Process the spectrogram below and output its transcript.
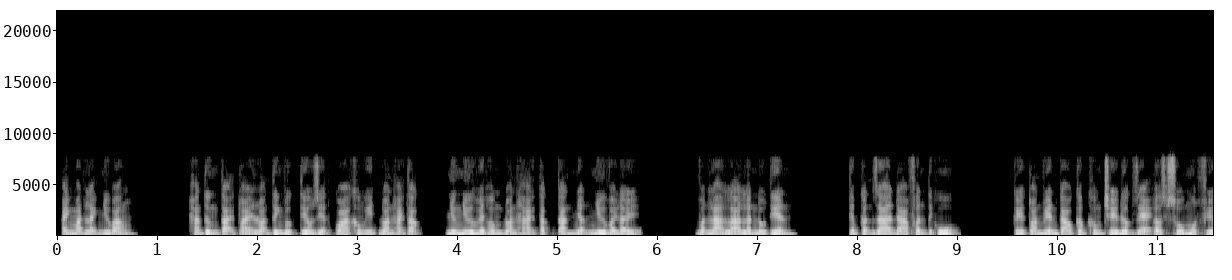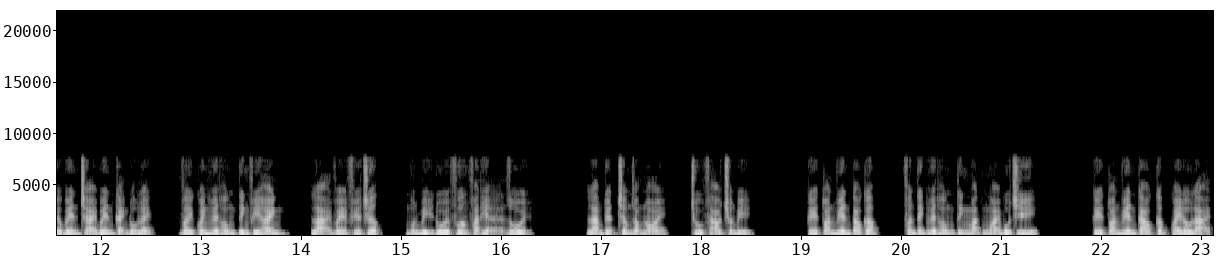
ánh mắt lạnh như băng. Hắn từng tại toái loạn tinh vực tiêu diệt qua không ít đoàn hải tặc, nhưng như huyết hồng đoàn hải tặc tàn nhẫn như vậy đấy, vẫn là là lần đầu tiên. Tiếp cận ra đa phân tích khu. Kế toán viên cao cấp khống chế được rẽ ở số một phía bên trái bên cạnh độ lệnh, vây quanh huyết hồng tình phi hành, lại về phía trước, muốn bị đối phương phát hiện rồi. Lam Tuyệt trầm giọng nói, chủ pháo chuẩn bị. Kế toán viên cao cấp, phân tích huyết hồng tinh mặt ngoài bố trí. Kế toán viên cao cấp quay đầu lại,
